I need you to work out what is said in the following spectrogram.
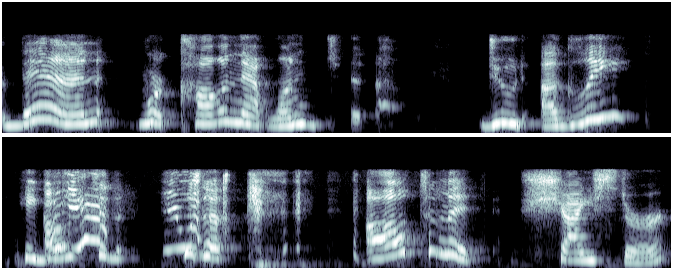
then we're calling that one uh, dude ugly. He Oh, goes yeah. to the, to the ultimate shyster.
